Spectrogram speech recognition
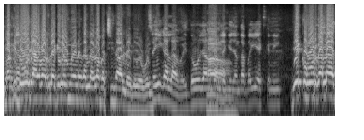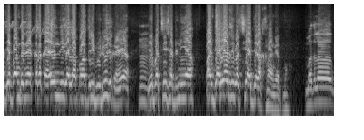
ਬਾਕੀ ਦੋ ਜਾਨਵਰ ਲੈ ਕੇ ਜਾਓ ਮੇਨ ਗੱਲ ਵਾਲਾ ਬੱਚੀ ਨਾਲ ਲੈ ਕੇ ਜਾਓ ਬਾਈ। ਸਹੀ ਗੱਲ ਆ ਬਈ ਦੋ ਜਾਨਵਰ। ਲੈ ਕੇ ਜਾਂਦਾ ਬਈ ਇੱਕ ਨਹੀਂ। ਜੇ ਇੱਕ ਹੋਰ ਗੱਲ ਆ ਜੇ ਬੰਦੇ ਨੇ ਇੱਕ ਤਾਂ ਕਹਿ ਦਿੰਦੀ ਗੱਲ ਆਪਾਂ ਤੇਰੀ ਵੀਡੀਓ 'ਚ ਕਹੇ ਆ ਜੇ ਬੱਚੀ ਛੱਡਣੀ ਆ 5000 ਦੀ ਬੱਚੀ ਅੱਜ ਰੱਖ ਲਾਂਗੇ ਆਪਾਂ। ਮਤਲਬ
